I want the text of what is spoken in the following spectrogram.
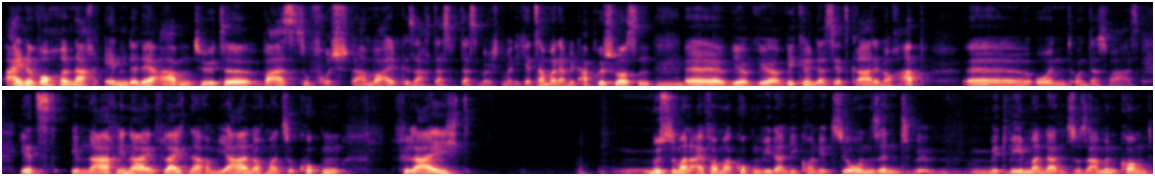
eine Woche nach Ende der Abendtüte war es zu frisch. Da haben wir halt gesagt, das, das möchten wir nicht. Jetzt haben wir damit abgeschlossen. Mhm. Äh, wir, wir wickeln das jetzt gerade noch ab. Äh, und, und das war's. Jetzt im Nachhinein, vielleicht nach einem Jahr nochmal zu gucken, vielleicht müsste man einfach mal gucken, wie dann die Konditionen sind, mit wem man dann zusammenkommt.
